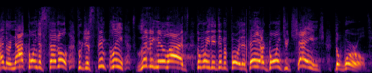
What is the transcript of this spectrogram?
and they're not going to settle for just simply living their lives the way they did before, that they are going to change the world.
